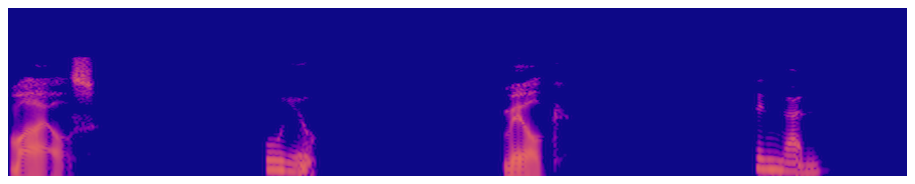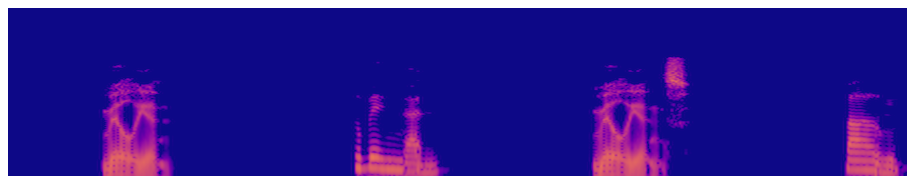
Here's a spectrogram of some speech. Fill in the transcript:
miles, 우유, milk, 백만, million, 수백만, millions, 마음,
